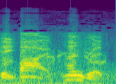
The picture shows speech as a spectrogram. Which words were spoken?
Sierra. 2500. 015.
